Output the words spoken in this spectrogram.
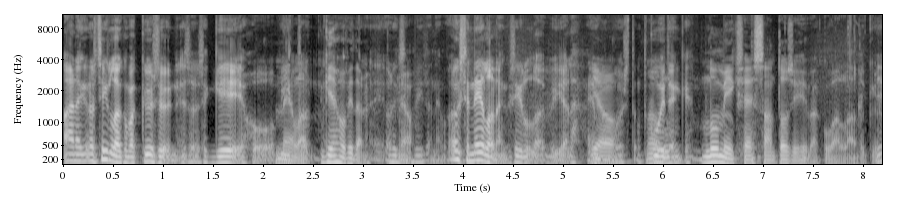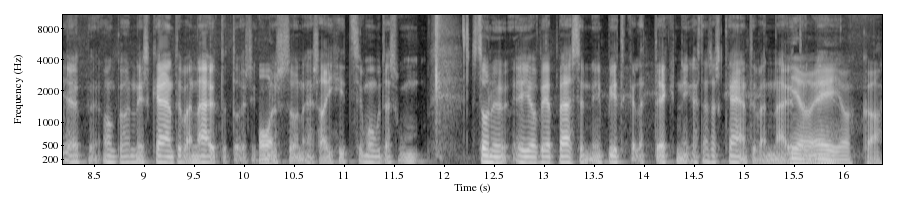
ainakin, no silloin kun mä kysyin, niin se oli se GH. Nelon. GH5. Ei, Oliko se Oliko se nelonen silloin vielä? En Joo. muista, mutta No, kuitenkin. Lumikseissa on tosi hyvä kuvanlaatu kyllä. Jep, onkohan niissä kääntyvä näyttö toisin On. kuin Sony. Sai hitsi, mun pitäisi, Sony ei ole vielä päässyt niin pitkälle tekniikasta, saisi kääntyvän näytön. Joo, niin- ei olekaan.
